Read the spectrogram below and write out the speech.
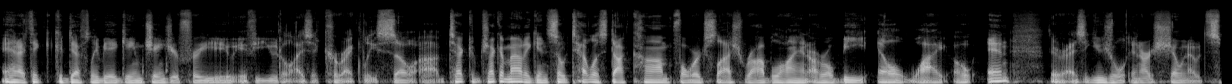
and I think it could definitely be a game changer for you if you utilize it correctly. So uh, check, check them out again. Sotellus.com forward slash Rob Lyon, R O B L Y O N. They're as usual in our show notes.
